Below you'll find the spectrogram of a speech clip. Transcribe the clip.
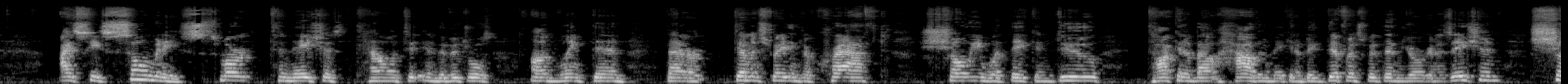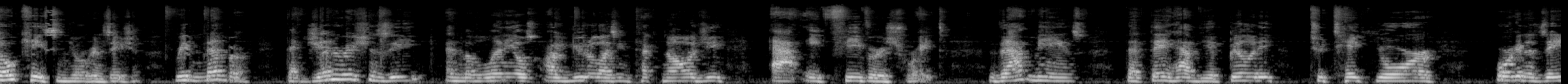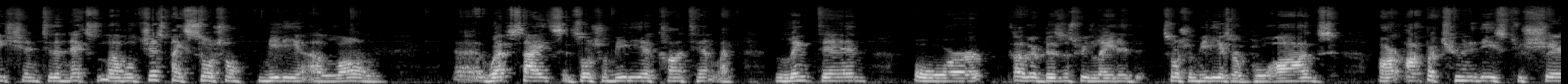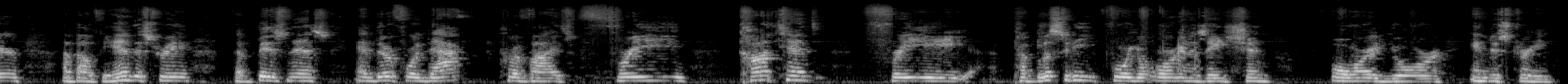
I see so many smart, tenacious, talented individuals on LinkedIn that are demonstrating their craft, showing what they can do, talking about how they're making a big difference within the organization, showcasing the organization. Remember that Generation Z and millennials are utilizing technology at a feverish rate. That means that they have the ability to take your organization to the next level just by social media alone. Uh, websites and social media content like LinkedIn or other business related social medias or blogs are opportunities to share about the industry, the business, and therefore that provides free content, free publicity for your organization or your industry.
